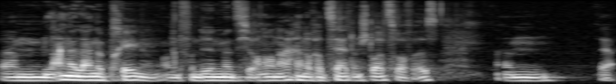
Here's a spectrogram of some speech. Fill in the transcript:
ähm, lange, lange prägen und von denen man sich auch noch nachher noch erzählt und stolz drauf ist. ja.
